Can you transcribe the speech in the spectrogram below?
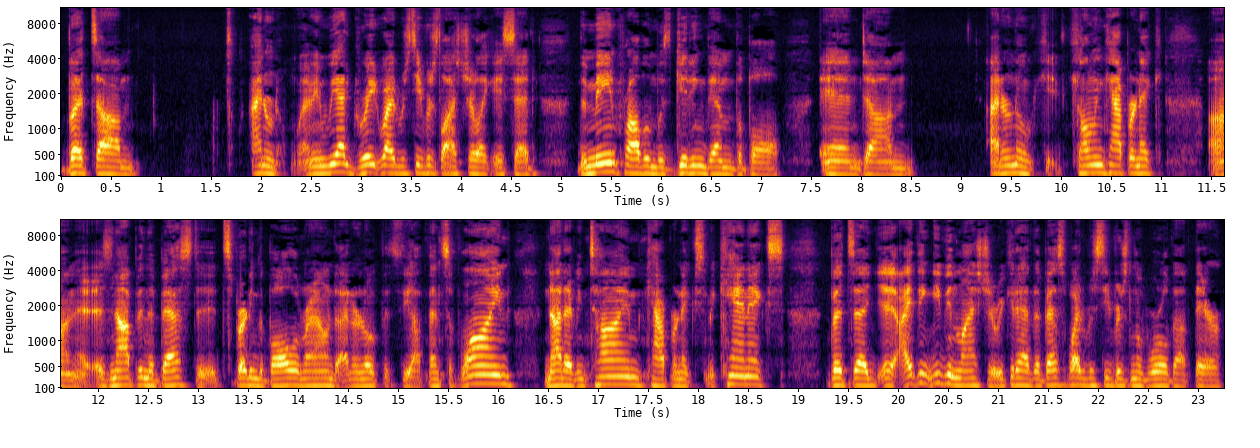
But um, I don't know. I mean, we had great wide receivers last year, like I said. The main problem was getting them the ball. And um, I don't know. Colin Kaepernick um, has not been the best at spreading the ball around. I don't know if it's the offensive line, not having time, Kaepernick's mechanics. But uh, I think even last year we could have the best wide receivers in the world out there,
